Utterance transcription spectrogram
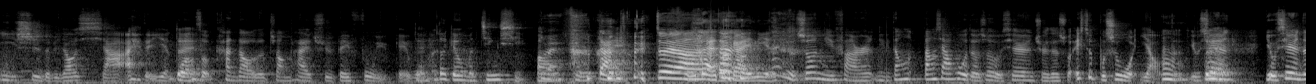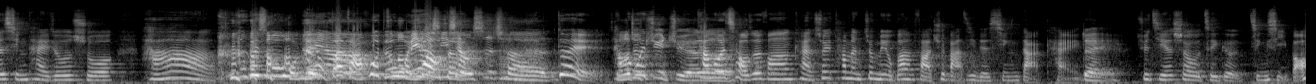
意识的比较狭隘的眼光所看到的状态去被赋予给我们，会给我们惊喜包、福袋，对啊，福袋的概念。但有时候你反而你当当下获得的时候，有些人觉得说，哎，这不是我要的。有些人。有些人的心态就是说，哈，那为什么我没有办法获得我要的？心想事成，对，他们就拒绝了。他们会朝这个方向看，所以他们就没有办法去把自己的心打开，对，去接受这个惊喜包。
